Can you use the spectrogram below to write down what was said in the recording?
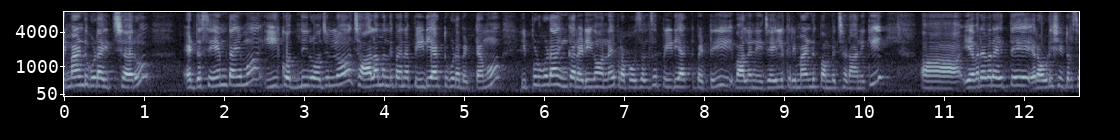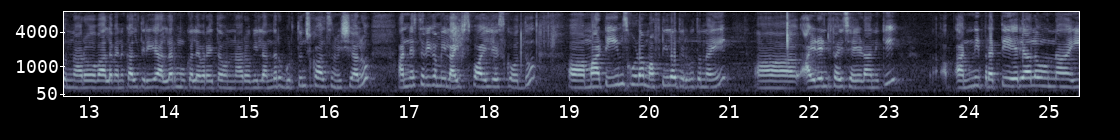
రిమాండ్ కూడా ఇచ్చారు. ఎట్ ద సేమ్ టైమ్ ఈ కొద్ది రోజుల్లో చాలామంది పైన పీడీ యాక్ట్ కూడా పెట్టాము. ఇప్పుడు కూడా ఇంకా రెడీగా ఉన్నాయి. ప్రపోజల్స్ పీడీ యాక్ట్ పెట్టి వాళ్ళని జైలుకి రిమాండ్కి పంపించడానికి. ఎవరెవరైతే రౌడీ షీటర్స్ ఉన్నారో వాళ్ళ వెనకాల తిరిగి అల్లరి మూకలు ఎవరైతే ఉన్నారో వీళ్ళందరూ గుర్తుంచుకోవాల్సిన విషయాలు అన్నెసరీగా మీ లైఫ్ స్పాయిల్ చేసుకోవద్దు. మా టీమ్స్ కూడా మఫ్టీలో తిరుగుతున్నాయి. ఐడెంటిఫై చేయడానికి అన్ని ప్రతి ఏరియాలో ఉన్న ఈ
